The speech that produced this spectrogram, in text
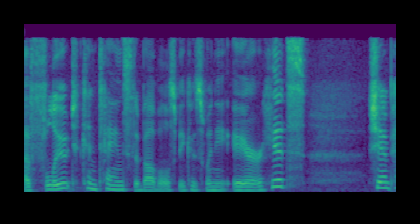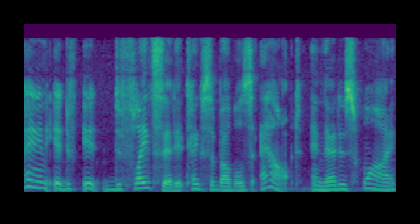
a flute contains the bubbles because when the air hits champagne, it it deflates it. It takes the bubbles out, and that is why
